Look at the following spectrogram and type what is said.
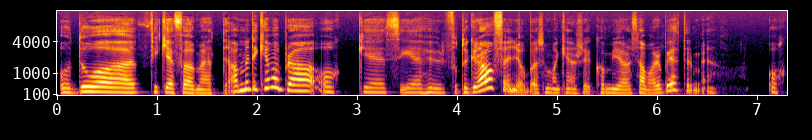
Och då fick jag för mig att ja, men det kan vara bra att eh, se hur fotografen jobbar som man kanske kommer göra samarbete med. Och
